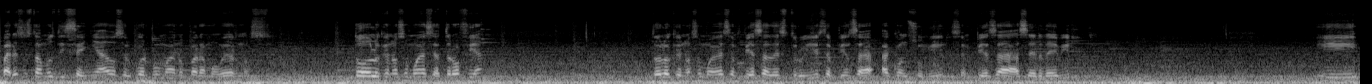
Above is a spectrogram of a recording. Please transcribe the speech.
Para eso estamos diseñados el cuerpo humano para movernos. Todo lo que no se mueve se atrofia. Todo lo que no se mueve se empieza a destruir, se empieza a consumir, se empieza a hacer débil. Y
